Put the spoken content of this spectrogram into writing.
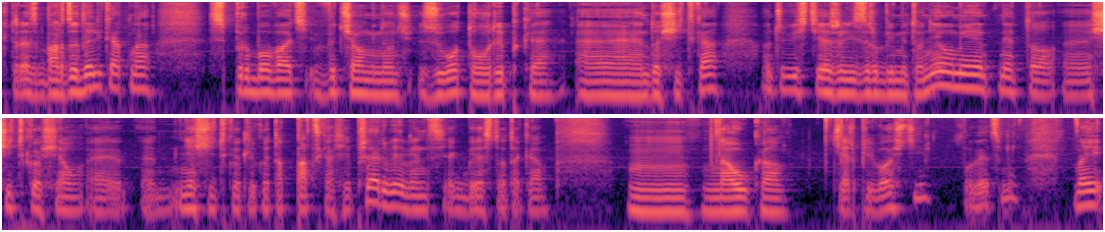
która jest bardzo delikatna, spróbować wyciągnąć złotą rybkę e, do sitka. Oczywiście, jeżeli zrobimy to nieumiejętnie, to e, sitko się, e, nie sitko, tylko ta packa się przerwie, więc jakby jest to taka mm, nauka cierpliwości, powiedzmy. No i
